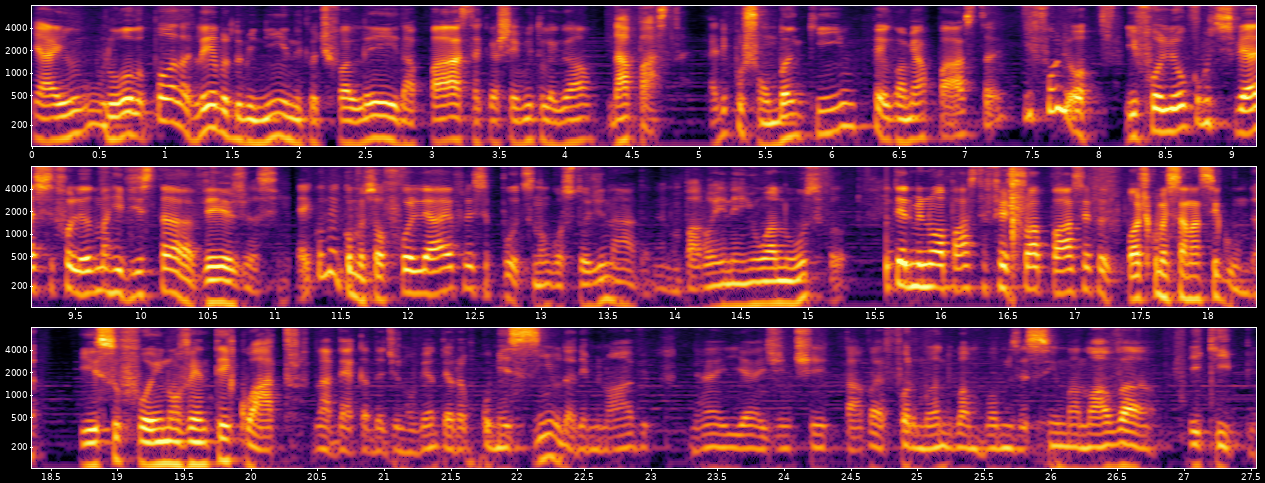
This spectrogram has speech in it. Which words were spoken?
E aí o Lolo, pô, lembra do menino que eu te falei, da pasta, que eu achei muito legal? Da pasta. Ele puxou um banquinho, pegou a minha pasta e folhou. E folhou como se estivesse folhando uma revista Veja, assim. Aí quando ele começou a folhear, eu falei assim, putz, não gostou de nada, né? Não parou em nenhum anúncio. Falou. Terminou a pasta, fechou a pasta e falou, pode começar na segunda. Isso foi em 94, na década de 90, era o comecinho da DM9, né? E a gente estava formando, uma, vamos dizer assim, uma nova equipe.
